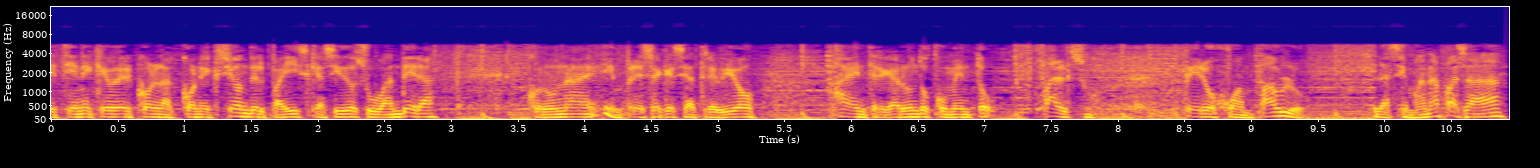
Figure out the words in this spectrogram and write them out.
que tiene que ver con la conexión del país que ha sido su bandera, con una empresa que se atrevió a entregar un documento falso. Pero Juan Pablo, la semana pasada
